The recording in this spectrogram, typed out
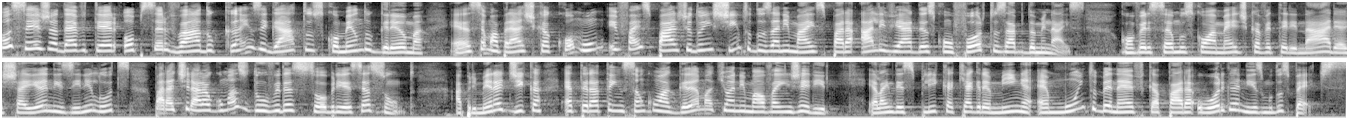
Você já deve ter observado cães e gatos comendo grama. Essa é uma prática comum e faz parte do instinto dos animais para aliviar desconfortos abdominais. Conversamos com a médica veterinária Chayane Zini Lutz para tirar algumas dúvidas sobre esse assunto. A primeira dica é ter atenção com a grama que o animal vai ingerir. Ela ainda explica que a graminha é muito benéfica para o organismo dos pets.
